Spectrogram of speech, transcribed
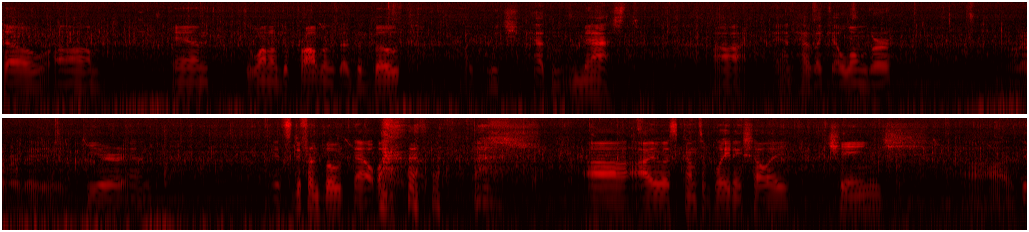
So, um, and one of the problems that the boat, like which had mast uh, and had like a longer, whatever the gear, and it's different boat now. uh, I was contemplating, shall I change uh, the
